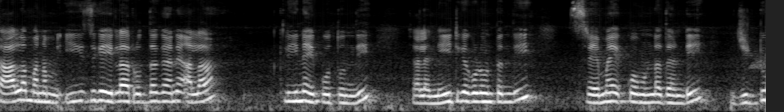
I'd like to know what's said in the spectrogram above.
చాలా మనం ఈజీగా ఇలా రుద్దగానే అలా క్లీన్ అయిపోతుంది. చాలా నీట్గా కూడా ఉంటుంది. శ్రమ ఎక్కువ ఉండదండి. జిడ్డు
